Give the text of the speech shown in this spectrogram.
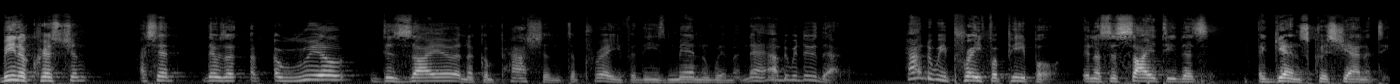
being a Christian, I said there was a, a, a, real desire and a compassion to pray for these men and women. Now, how do we do that? How do we pray for people in a society that's against Christianity?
